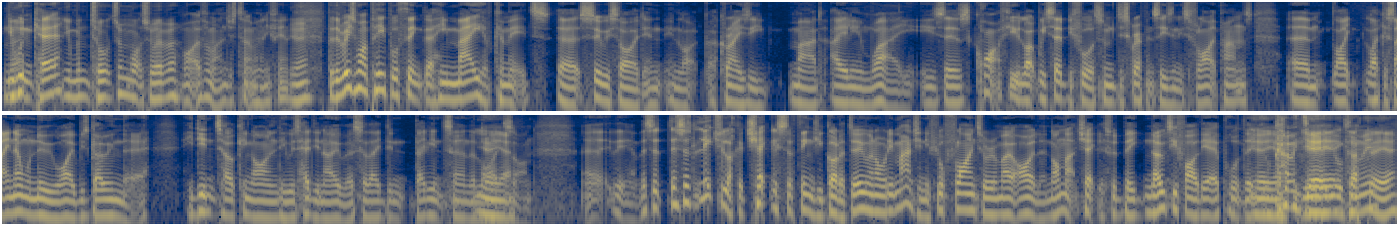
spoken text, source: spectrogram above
You No. wouldn't care. You wouldn't talk to them whatsoever. Whatever, man. Just tell him anything. Yeah. But the reason why people think that he may have committed uh, suicide in, in like a crazy, mad, alien way is there's quite a few, like we said before, some discrepancies in his flight plans. Um, like like I say, no one knew why he was going there. He didn't tell King Island he was heading over, so they didn't they didn't turn the Yeah, lights yeah. on. Uh, you know, there's a, there's a, literally like a checklist of things you've got to do, and I would imagine if you're flying to a remote island, on that checklist would be notify the airport that yeah, you're yeah. going to, yeah, yeah, you're exactly. coming. Yeah.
